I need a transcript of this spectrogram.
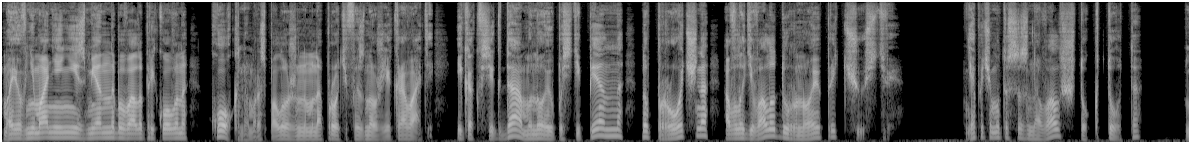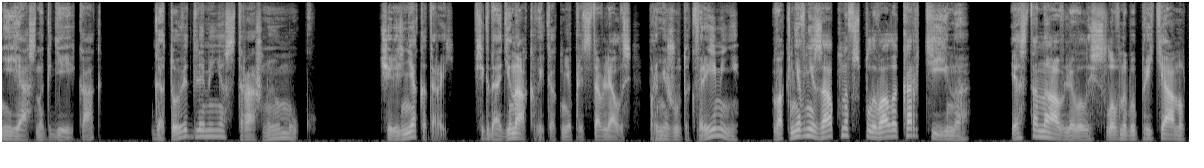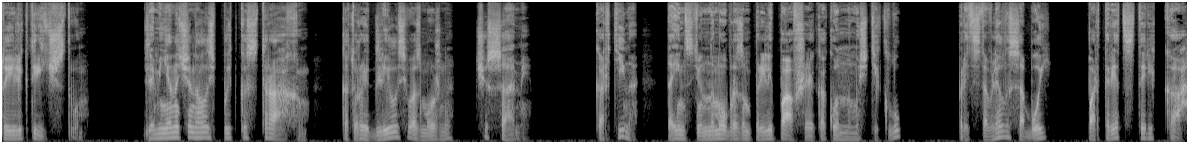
Мое внимание неизменно бывало приковано к окнам, расположенным напротив изножья кровати, и, как всегда, мною постепенно, но прочно овладевало дурное предчувствие. Я почему-то сознавал, что кто-то, неясно где и как, готовит для меня страшную муку. Через некоторый, всегда одинаковый, как мне представлялось, промежуток времени, в окне внезапно всплывала картина и останавливалась, словно бы притянутая электричеством. Для меня начиналась пытка страхом, которая длилась, возможно, часами. Картина, таинственным образом прилипавшая к оконному стеклу, представляла собой портрет старика,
